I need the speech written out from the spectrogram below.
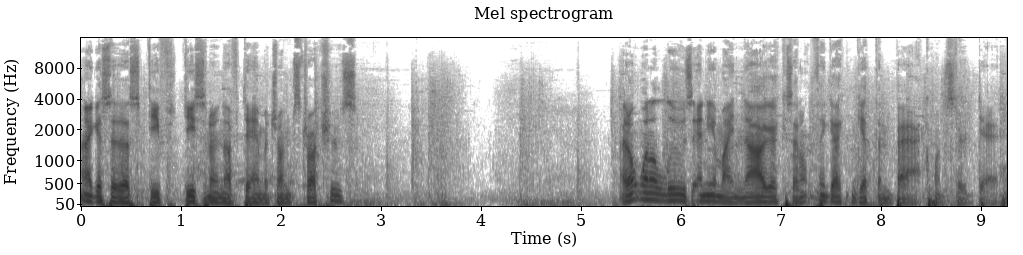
I guess it does decent enough damage on structures. I don't want to lose any of my Naga because I don't think I can get them back once they're dead.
